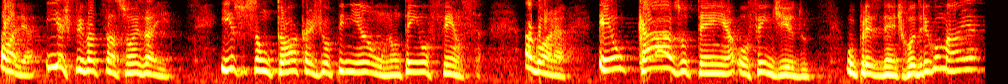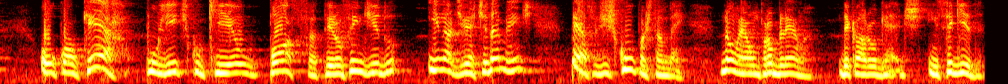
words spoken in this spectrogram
olha, e as privatizações aí? Isso são trocas de opinião, não tem ofensa. Agora, eu, caso tenha ofendido o presidente Rodrigo Maia ou qualquer político que eu possa ter ofendido inadvertidamente, peço desculpas também. Não é um problema, declarou Guedes em seguida.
